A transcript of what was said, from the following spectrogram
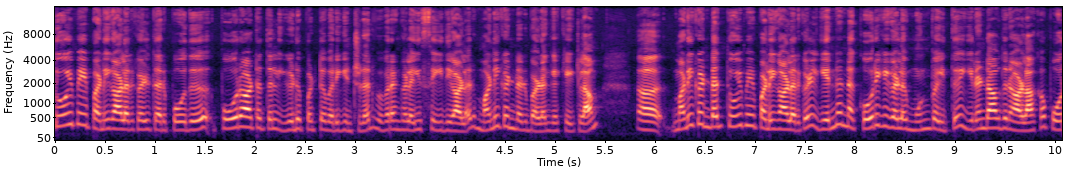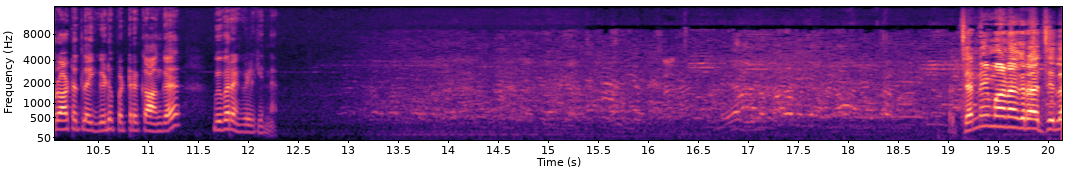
தூய்மை பணியாளர்கள் தற்போது போராட்டத்தில் ஈடுபட்டு வருகின்றனர். விவரங்களை செய்தியாளர் மணிகண்டன் வழங்க கேட்கலாம். மணிகண்டன் தூய்மை பணியாளர்கள் என்னென்ன கோரிக்கைகளை முன்வைத்து இரண்டாவது நாளாக போராட்டத்தில் ஈடுபட்டிருக்காங்க? விவரங்கள் என்ன? சென்னை மாநகராட்சியில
